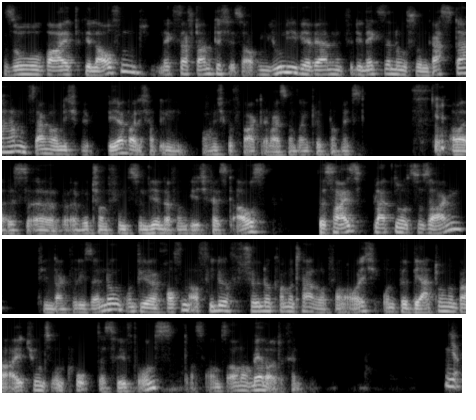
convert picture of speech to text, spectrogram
so weit gelaufen. Nächster Stammtisch ist auch im Juni. Wir werden für die nächste Sendung schon einen Gast da haben. Ich sage noch nicht wer, weil ich habe ihn noch nicht gefragt. Er weiß von seinem Glück noch nichts. Aber das äh, wird schon funktionieren. Davon gehe ich fest aus. Das heißt, bleibt nur zu sagen, Vielen Dank für die Sendung und wir hoffen auf viele schöne Kommentare von euch und Bewertungen bei iTunes und Co. Das hilft uns, dass uns auch noch mehr Leute finden. Ja,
